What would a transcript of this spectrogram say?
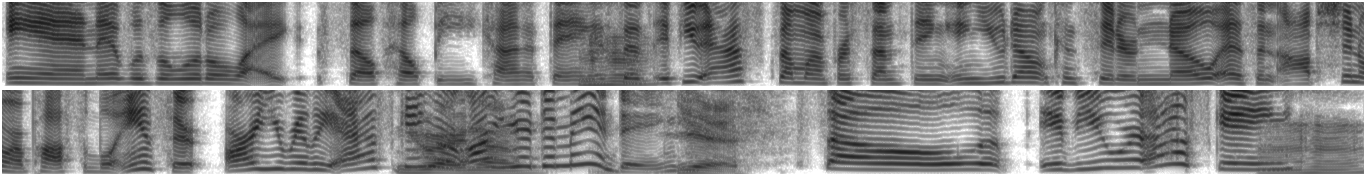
And it was a little like self helpy kind of thing. It Mhm. says, if you ask someone for something and you don't consider no as an option or a possible answer, are you really asking Right, or are no. you demanding? Yes. So if you were asking, hmm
